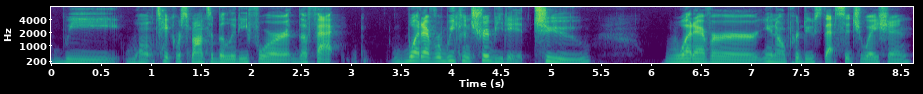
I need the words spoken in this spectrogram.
We won't take responsibility for the fact whatever we contributed to whatever, you know, produced that situation.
